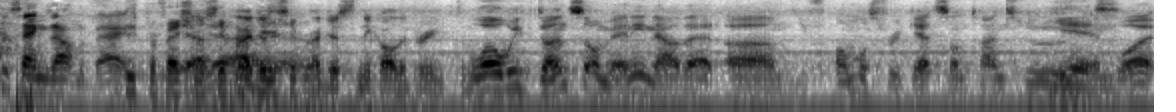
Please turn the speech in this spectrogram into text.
just hangs out in the bag. He's professional Yeah, sipper, I beer just sipper. I just sneak all the drinks. And, Well, we've done so many now that um, you almost forget sometimes who Yes. and what.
